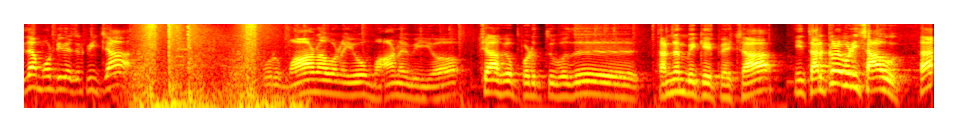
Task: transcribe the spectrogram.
இதான் மோட்டிவேஷன் ஸ்பீச்சா ஒரு மாணவனையோ மாணவியோ உற்சாகப்படுத்துவது தன்னம்பிக்கை பேச்சா? நீ தற்கொலை பண்ணி சாவு. ஆ?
